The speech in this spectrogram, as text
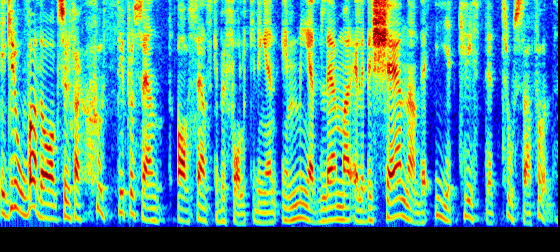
i grova dag så är ungefär 70 procent av svenska befolkningen är medlemmar eller betjänande i ett kristet trossamfund.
